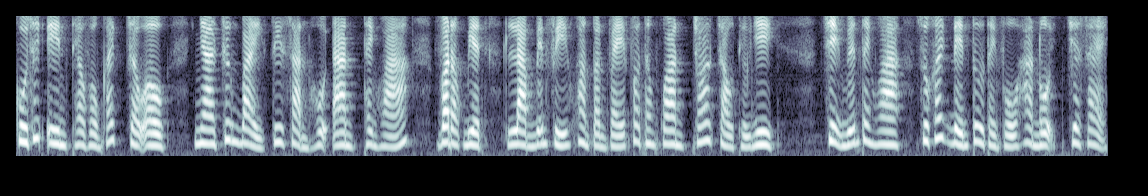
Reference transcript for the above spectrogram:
khu check-in theo phong cách châu Âu, nhà trưng bày di sản Hội An, Thanh Hóa và đặc biệt là miễn phí hoàn toàn vé vào tham quan cho các cháu thiếu nhi. Chị Nguyễn Thanh Hoa, du khách đến từ thành phố Hà Nội chia sẻ.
